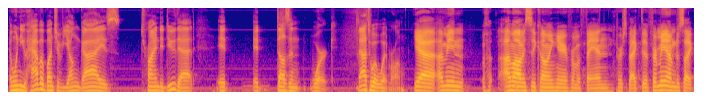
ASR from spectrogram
And when you have a bunch of young guys trying to do that, it it doesn't work. That's what went wrong. Yeah, I mean, I'm obviously coming here from a fan perspective. For me, I'm just like,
